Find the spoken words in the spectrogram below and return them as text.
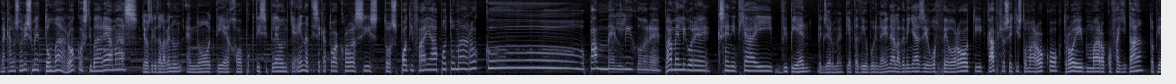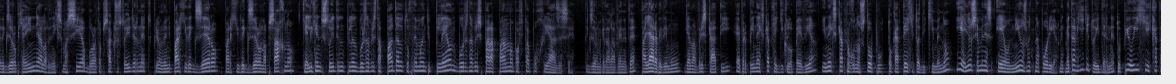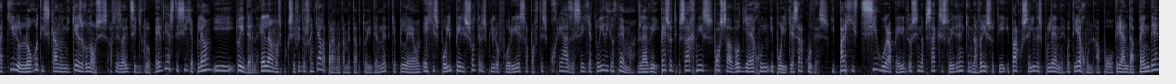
Να καλωσορίσουμε το Μαρόκο στην παρέα μας. Για όσοι δεν καταλαβαίνουν, εννοώ ότι έχω αποκτήσει πλέον και 1% ακρόαση στο Spotify από το Μαρόκο. Πάμε λίγο ρε. Πάμε λίγο ρε ξενιτιά ή VPN. Δεν ξέρουμε τι από τα δύο μπορεί να είναι, αλλά δεν με νοιάζει. Εγώ θεωρώ ότι κάποιος εκεί στο Μαρόκο τρώει μαροκοφαγητά, τα οποία δεν ξέρω ποια είναι, αλλά δεν έχει σημασία. Μπορώ να τα ψάξω στο ίντερνετ. Πλέον δεν υπάρχει, δεν ξέρω. Υπάρχει, δεν ξέρω να ψάχνω. Και αλήθεια είναι ότι στο ίντερνετ πλέον μπορείς να βρεις τα πάντα, αλλά το θέμα είναι ότι πλέον μπορείς να βρεις παραπάνω από αυτά που χρειάζεσαι. Δεν ξέρω αν με καταλαβαίνετε. Παλιά, ρε παιδί μου, για να βρεις κάτι, έπρεπε ή να έχεις κάποια εγκυκλοπαίδεια ή να έχεις κάποιο γνωστό που το κατέχει το αντικείμενο ή αλλιώς έμεινε αιωνίως με την απορία. Με, μετά βγήκε το ίντερνετ, το οποίο είχε κατά κύριο λόγο τις κανονικές γνώσεις. Αυτές δηλαδή τη εγκυκλοπαίδεια τις είχε πλέον η, το ίντερνετ. Έλα όμως που ξεφύτρωσαν και άλλα πράγματα μετά από το ίντερνετ και πλέον έχεις πολύ περισσότερες πληροφορίες από αυτές που χρειάζεσαι για το ίδιο θέμα. Δηλαδή, πες ότι ψάχνεις πόσα δόντια έχουν οι πολικές αρκούδες. Υπάρχει σίγουρα περίπτωση να ψάξεις στο ίντερνετ και να βρεις ότι υπάρχουν σελίδες που λένε ότι έχουν από 35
